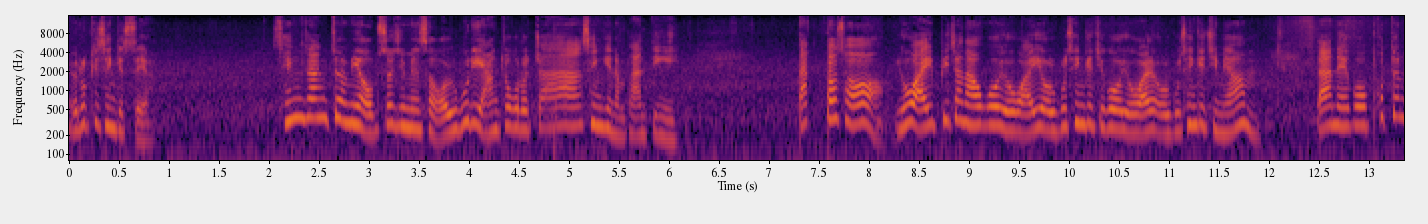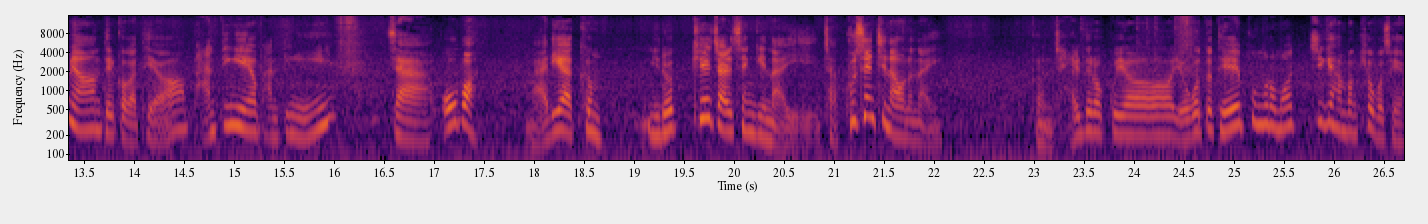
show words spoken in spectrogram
요렇게 생겼어요. 생장점이 없어지면서 얼굴이 양쪽으로 쫙 생기는 반띵이. 딱 떠서 요 아이 삐져나오고 요 아이 얼굴 생겨지고 요 아이 얼굴 생겨지면 따내고 포 뜨면 될 것 같아요. 반띵이에요, 반띵이. 자, 5번. 마리아 금. 이렇게 잘생긴 아이. 자, 9cm 나오는 아이. 그럼 잘 들었고요. 요것도 대품으로 멋지게 한번 키워보세요.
